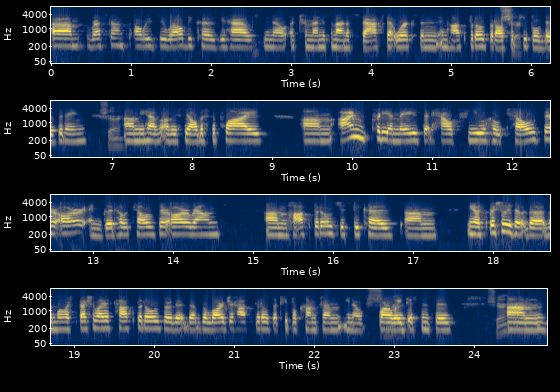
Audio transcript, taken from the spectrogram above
Um, restaurants always do well because you have, you know, a tremendous amount of staff that works in, in hospitals, but also sure. people visiting. Sure. Um, you have obviously all the supplies. Um, I'm pretty amazed at how few hotels there are and good hotels there are around um, hospitals, just because um, you know, especially the, the, the more specialized hospitals or the, the, the, larger hospitals that people come from, you know, far away distances. Sure. Um,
